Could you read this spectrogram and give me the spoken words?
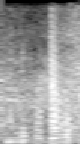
All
